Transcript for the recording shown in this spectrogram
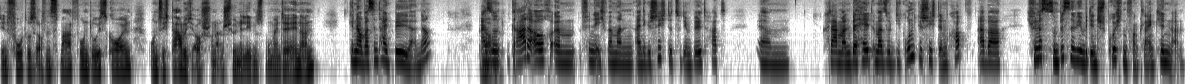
den Fotos auf dem Smartphone durchscrollen und sich dadurch auch schon an schöne Lebensmomente erinnern. Genau, was sind halt Bilder, ne? Also genau. gerade auch ähm, finde ich, wenn man eine Geschichte zu dem Bild hat, ähm, klar, man behält immer so die Grundgeschichte im Kopf, aber ich finde, das ist so ein bisschen wie mit den Sprüchen von kleinen Kindern.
